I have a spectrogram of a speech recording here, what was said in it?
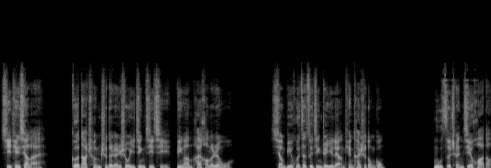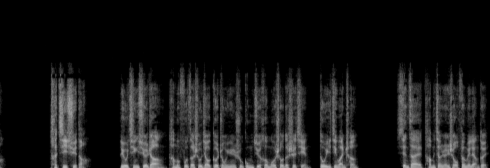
几天下来，各大城池的人手已经集齐，并安排好了任务，想必会在最近这一两天开始动工。”木子辰接话道：“他继续道，柳琴学长他们负责收缴各种运输工具和魔兽的事情都已经完成，现在他们将人手分为两队，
